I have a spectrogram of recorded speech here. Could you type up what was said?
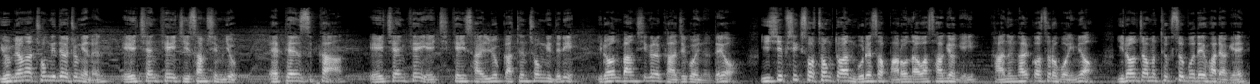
유명한 총기들 중에는 HNK G36, 에펜스카, HNK HK416 같은 총기들이 이런 방식을 가지고 있는데요. 20식 소총 또한 물에서 바로 나와 사격이 가능할 것으로 보이며 이런 점은 특수부대 활약에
